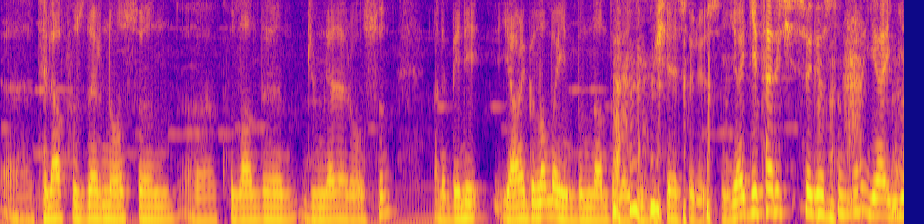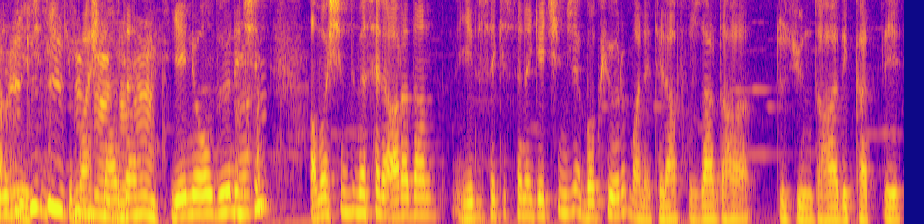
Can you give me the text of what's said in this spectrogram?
e, telaffuzların olsun, e, kullandığın cümleler olsun. Hani beni yargılamayın bundan dolayı gibi bir şey söylüyorsun. Ya gitar için söylüyorsun bunu ya İngilizce için. Çünkü başlarda yeni olduğun için. Ama şimdi mesela aradan 7-8 sene geçince bakıyorum hani telaffuzlar daha düzgün, daha dikkatli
